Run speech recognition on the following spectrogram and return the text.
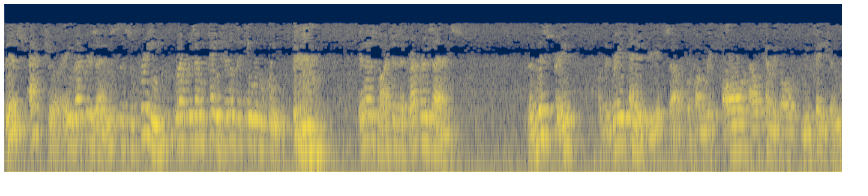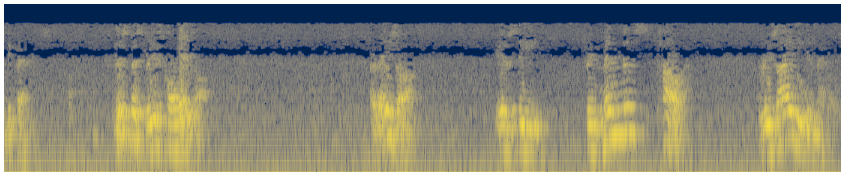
This actually represents the supreme representation of the King and Queen. inasmuch as it represents the mystery of the great energy itself upon which all alchemical mutation depends. This mystery is called Azoth. And Azoth is the tremendous power residing in metals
